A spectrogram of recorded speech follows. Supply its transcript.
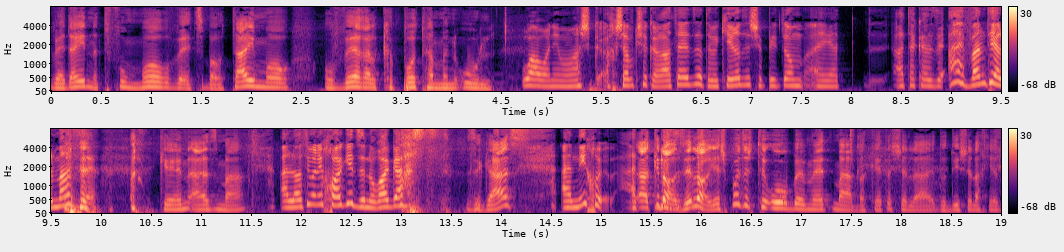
וידיי נטפו מור, ואצבעותיי מור, עובר על כפות המנעול. וואו, אני ממש, עכשיו כשקראת את זה, אתה מכיר את זה שפתאום אה, אתה כזה, אה, הבנתי על מה זה. כן, אז מה? אני לא יודעת אם אני יכולה להגיד, זה נורא גס. זה גס? אני. אה, לא, זה לא, יש פה איזה תיאור באמת, מה, בקטע של הדודי שלך ידע?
